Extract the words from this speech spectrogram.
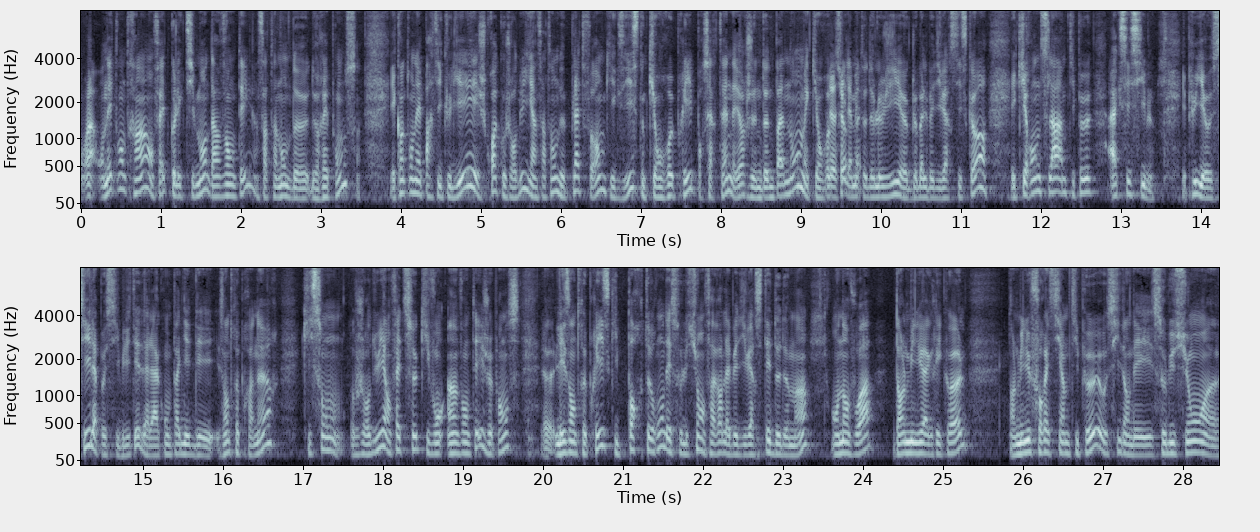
voilà, on est en train, en fait, collectivement, d'inventer un certain nombre de, de réponses. Et quand on est particulier, je crois qu'aujourd'hui, il y a un certain nombre de plateformes qui existent, qui ont repris, pour certaines, d'ailleurs, je ne donne pas de nom, mais qui ont repris sûr, la méthodologie euh, Global Biodiversity Score et qui rendent cela un petit peu accessible. Et puis, il y a aussi la possibilité d'aller accompagner des entrepreneurs qui sont aujourd'hui, en fait, ceux qui vont inventer, je pense, les entreprises qui porteront des solutions en faveur de la biodiversité de demain. On en voit dans le milieu agricole, dans le milieu forestier un petit peu, aussi dans des solutions euh,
